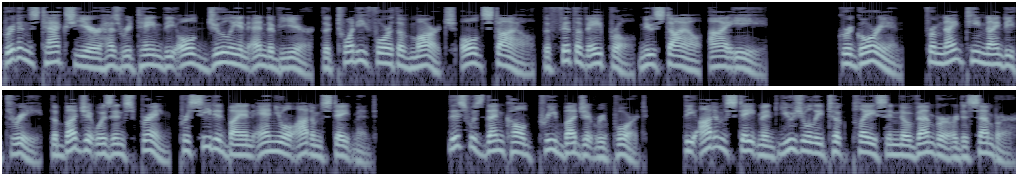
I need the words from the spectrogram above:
Britain's tax year has retained the old Julian end of year, the 24th of March old style, the 5th of April new style, i.e. Gregorian. From 1993, the budget was in spring, preceded by an annual autumn statement. This was then called pre-budget report. The autumn statement usually took place in November or December.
